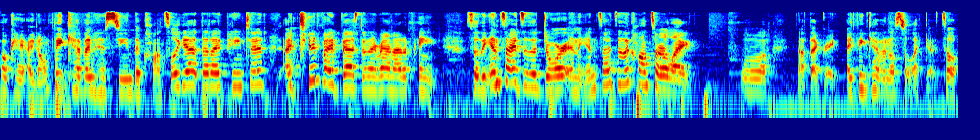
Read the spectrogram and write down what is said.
Okay, I don't think Kevin has seen the console yet that I painted. I did my best and I ran out of paint. So the insides of the door and the insides of the console are like, oh, not that great. I think Kevin will still like it. So,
